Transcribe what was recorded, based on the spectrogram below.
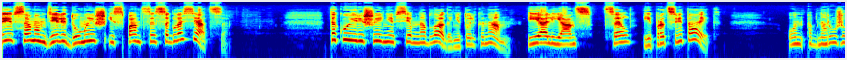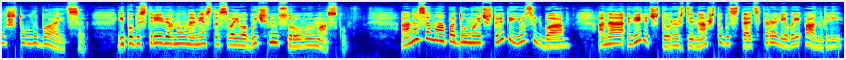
ты в самом деле думаешь, испанцы согласятся?» «Такое решение всем на благо, не только нам. И альянс цел и процветает». Он обнаружил, что улыбается, и побыстрее вернул на место свою обычную суровую маску. Она сама подумает, что это ее судьба. Она верит, что рождена, чтобы стать королевой Англии.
